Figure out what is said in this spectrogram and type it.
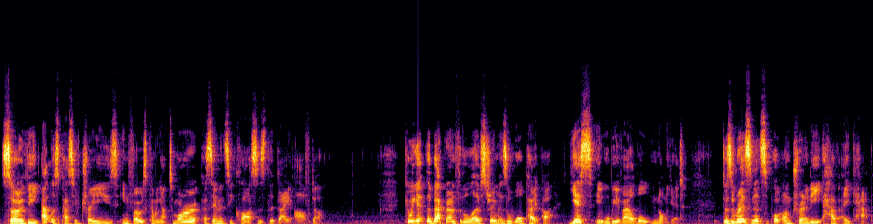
So the Atlas passive trees info is coming out tomorrow, Ascendancy class is the day after. Can we get the background for the live stream as a wallpaper? Yes, it will be available, not yet. Does the resonance support on Trinity have a cap?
